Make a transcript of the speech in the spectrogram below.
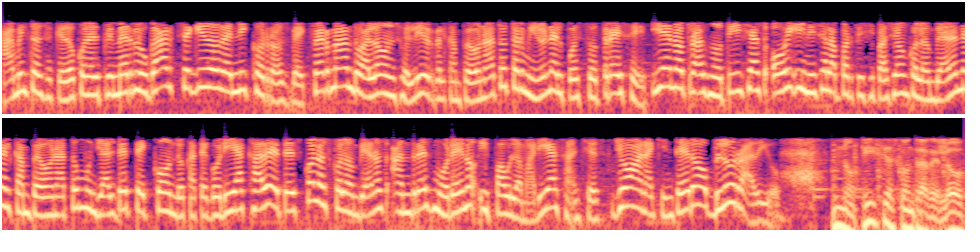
Hamilton se quedó con el primer lugar, seguido de Nico Rosberg. Fernando Alonso, el líder del campeonato, terminó en el puesto 13. Y en otras noticias, hoy inicia la participación colombiana en el Campeonato Mundial de Taekwondo, categoría cadetes, con los colombianos Andrés Moreno y Paula María Sánchez. Joana Quintero, Blue Radio. Noticias contra reloj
